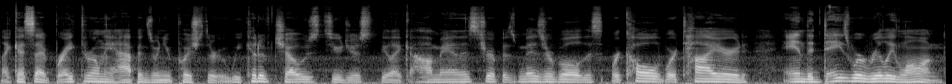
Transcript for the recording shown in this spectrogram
like I said, breakthrough only happens when you push through. We could have chose to just be like, "Oh man, this trip is miserable. This we're cold, we're tired, and the days were really long."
